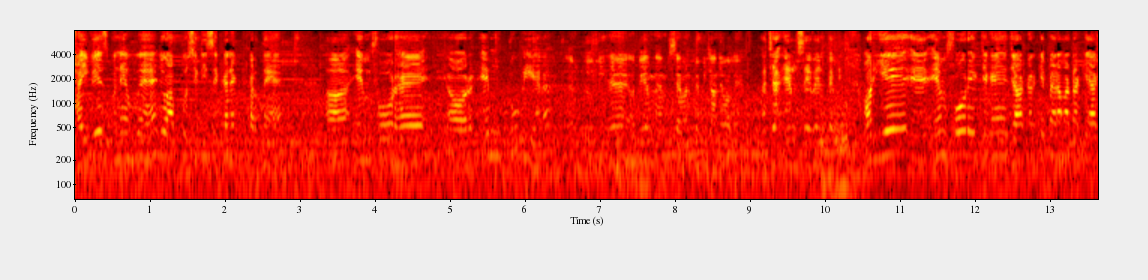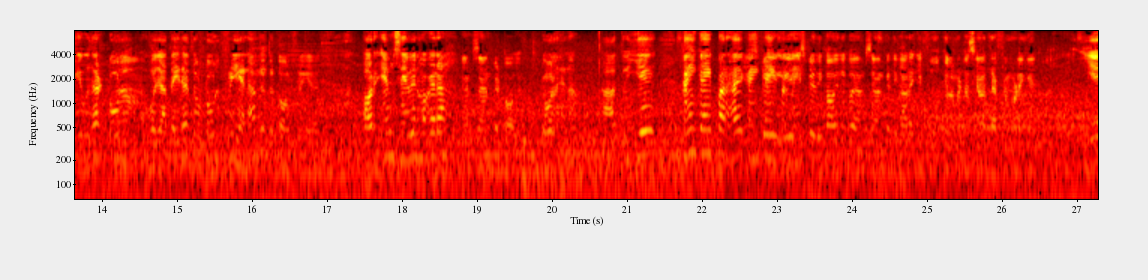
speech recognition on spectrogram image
हाईवेज बने हुए हैं जो आपको सिटी से कनेक्ट करते हैं। एम फोर है और एम टू भी है ना? एम टू भी है अभी हम एम सेवन पे भी जाने वाले हैं। अच्छा एम सेवन पे भी। और ये एम फोर एक जगह जा करके पैरामाटा के आगे उधर टोल हाँ। हो जाता है। इधर तो टोल फ्री है ना? इधर तो टोल फ्री है। और एम सेवन वगैरह? एम सेवन पे टॉल है। टोल है ना? हाँ तो ये कहीं कहीं पर है कहीं कहीं पर इस पे दिखाओ देखो एम सेवन पे दिखा रहा है कि फोर किलोमीटर के बाद लेफ़्ट में मुड़ेंगे ये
